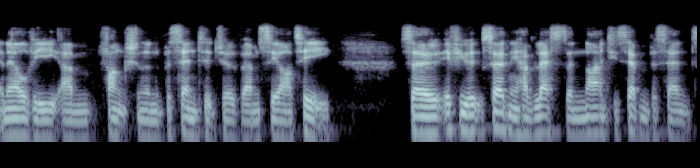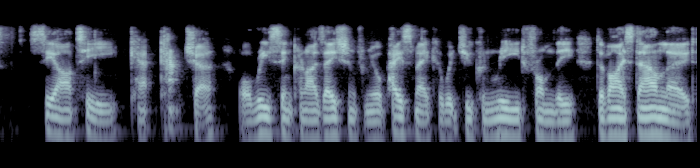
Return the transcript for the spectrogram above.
in LV um, function and percentage of um, CRT. So if you certainly have less than 97% CRT ca- capture or resynchronization from your pacemaker, which you can read from the device download,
